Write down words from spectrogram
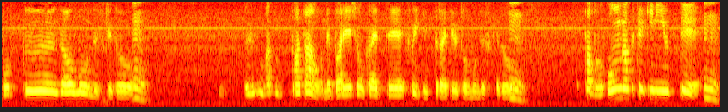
僕が思うんですけど、うん。まパターンをねバリエーションを変えて吹いていただいてると思うんですけど、うん。多分音楽的に言ってうん。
